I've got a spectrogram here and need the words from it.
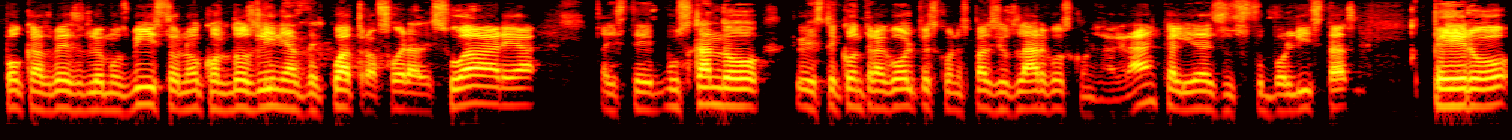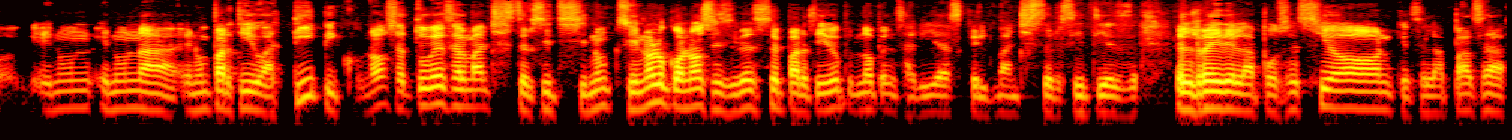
pocas veces lo hemos visto, ¿no? Con dos líneas de cuatro afuera de su área, este, buscando este, contragolpes con espacios largos, con la gran calidad de sus futbolistas, pero en un, partido atípico, ¿no? O sea, tú ves al Manchester City, si no, lo conoces y ves ese partido, pues no pensarías que el Manchester City es el rey de la posesión, que se la pasa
